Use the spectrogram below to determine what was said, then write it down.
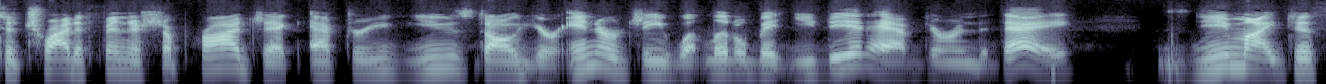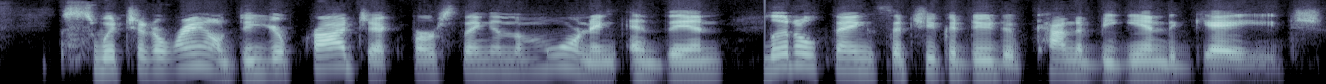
to try to finish a project after you've used all your energy, what little bit you did have during the day, you might just switch it around. Do your project first thing in the morning and then little things that you could do to kind of begin to gauge.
